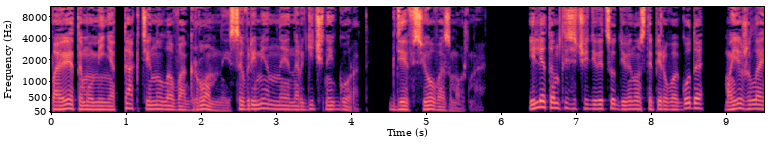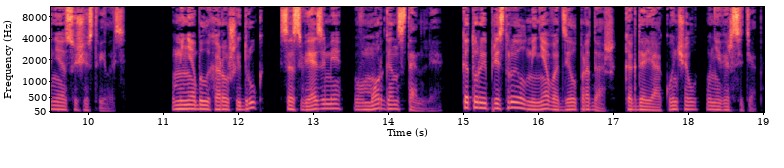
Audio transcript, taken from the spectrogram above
Поэтому меня так тянуло в огромный, современный, энергичный город, где все возможно. И летом 1991 года мое желание осуществилось. У меня был хороший друг со связями в Морган Стэнли, который пристроил меня в отдел продаж, когда я окончил университет.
